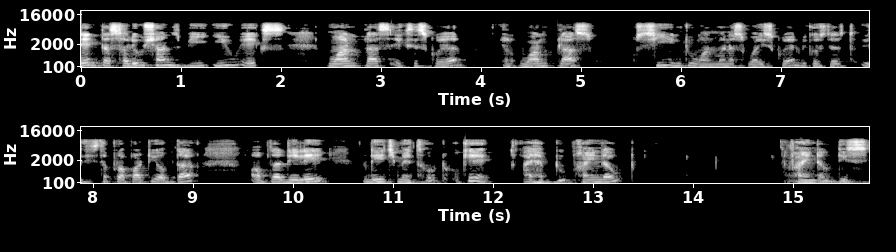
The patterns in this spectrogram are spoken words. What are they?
let the solutions be ux 1 plus x square 1 plus c into 1 minus y square because this is the property of the of the Rayleigh Ritz method okay? I have to find out find out this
